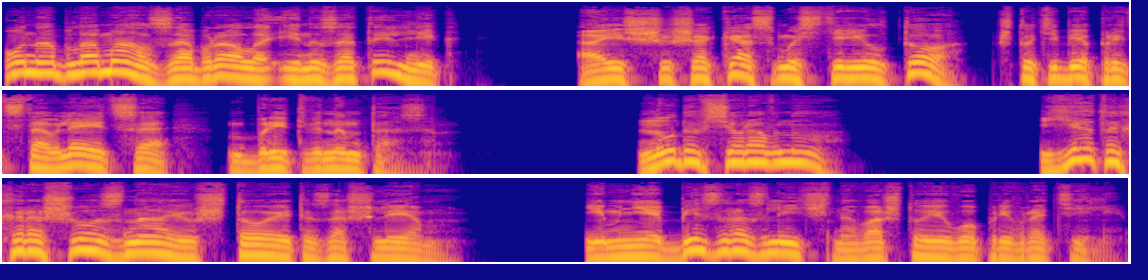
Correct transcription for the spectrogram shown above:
он обломал забрало и на затыльник, а из шишака смастерил то, что тебе представляется бритвенным тазом. Ну да все равно. Я-то хорошо знаю, что это за шлем, и мне безразлично, во что его превратили.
